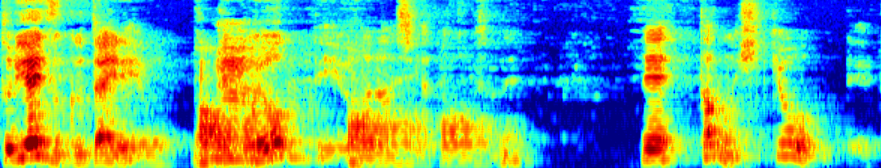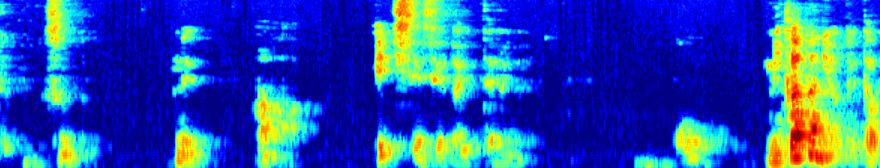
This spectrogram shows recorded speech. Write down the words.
とりあえず具体例を持ってこようっていう話だったんですよね。で、多分、卑怯って、そのね、ああ、エッチ先生が言ったように、こう、見方によって多分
